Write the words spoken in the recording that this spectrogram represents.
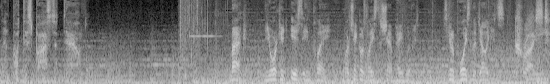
Then put this bastard down. Mac, the orchid is in play. Marchenko's laced the champagne with it. He's gonna poison the delegates. Christ.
